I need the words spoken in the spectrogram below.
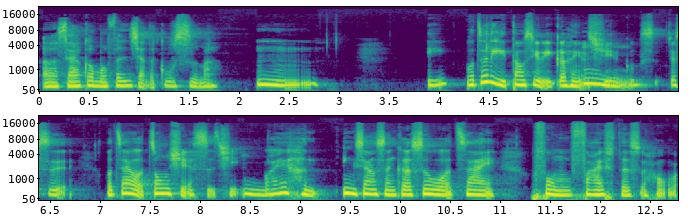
呃，想要跟我们分享的故事吗？嗯，诶，我这里倒是有一个很有趣的故事，就是我在我中学时期，嗯。我还很印象深刻，是我在 Form Five 的时候吧，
